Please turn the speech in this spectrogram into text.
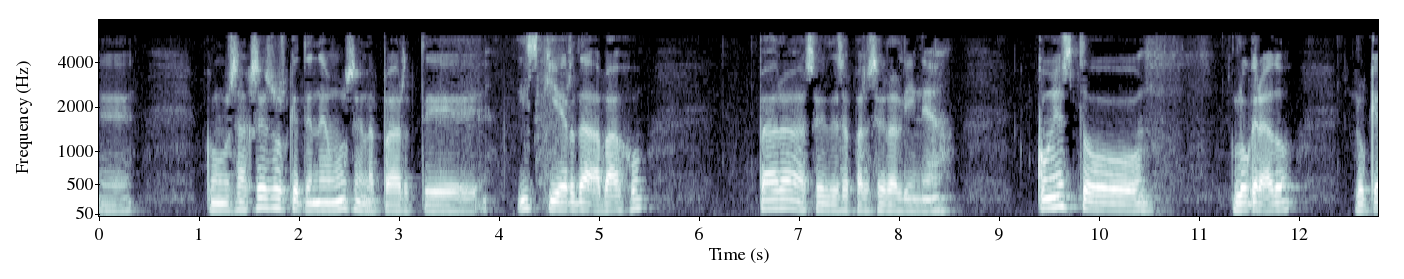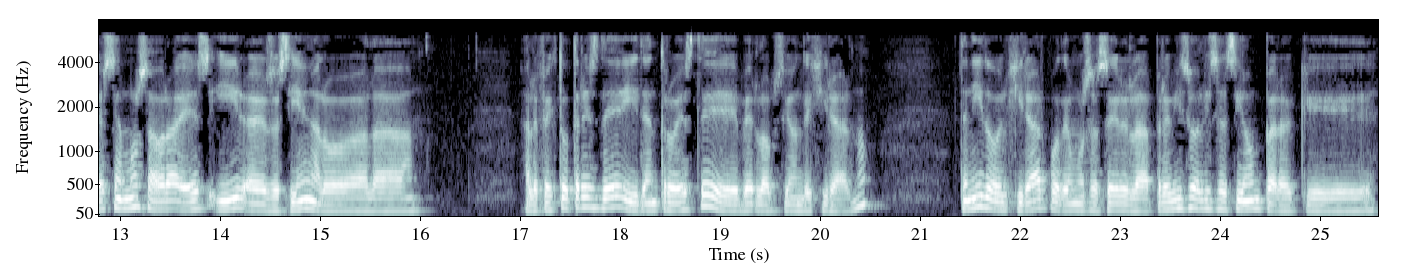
eh, con los accesos que tenemos en la parte izquierda abajo para hacer desaparecer la línea. Con esto logrado, lo que hacemos ahora es ir eh, recién a, la, al efecto 3D y dentro de este ver la opción de girar, ¿no? Tenido el girar podemos hacer la previsualización para que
